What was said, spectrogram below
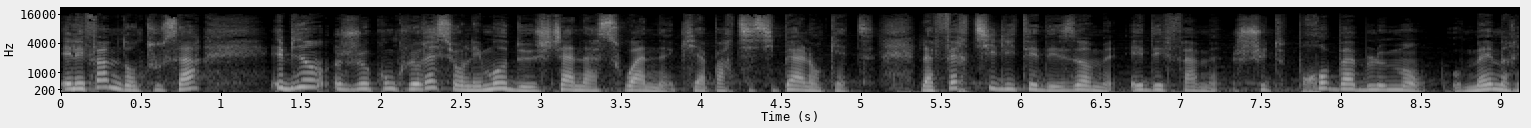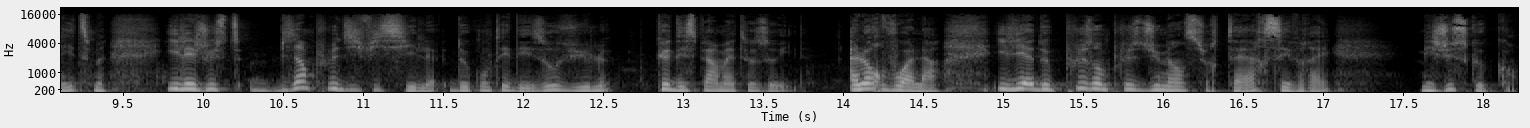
Et les femmes dans tout ça Eh bien, je conclurai sur les mots de Shanna Swan, qui a participé à l'enquête. La fertilité des hommes et des femmes chute probablement au même rythme. Il est juste bien plus difficile de compter des ovules que des spermatozoïdes. Alors voilà, il y a de plus en plus d'humains sur Terre, c'est vrai, mais jusque quand?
